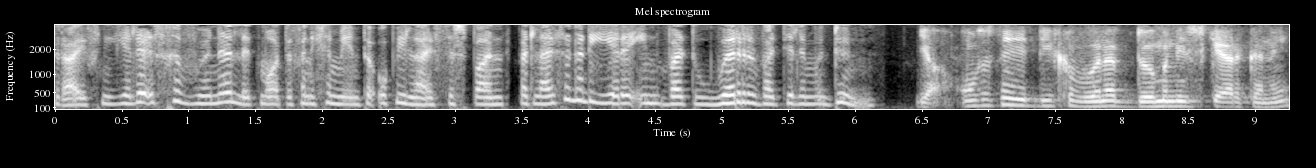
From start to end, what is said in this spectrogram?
dryf nie. Julle is gewone lidmate van die gemeente op die luisterspan wat luister na die Here en wat hoor wat julle moet doen. Ja, ons is nie die gewone domineeskerke nie.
